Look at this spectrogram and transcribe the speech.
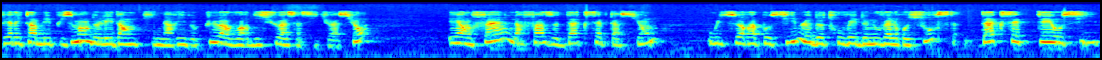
véritable épuisement de l'aidant qui n'arrive plus à avoir d'issue à sa situation. Et enfin, la phase d'acceptation où il sera possible de trouver de nouvelles ressources, d'accepter aussi,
